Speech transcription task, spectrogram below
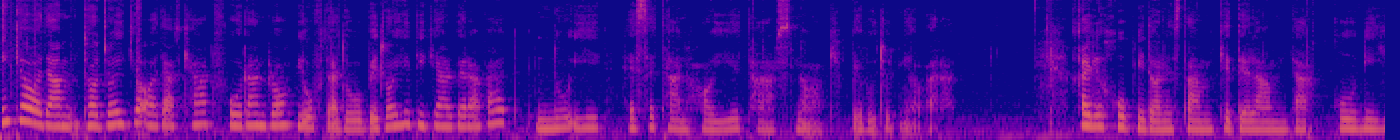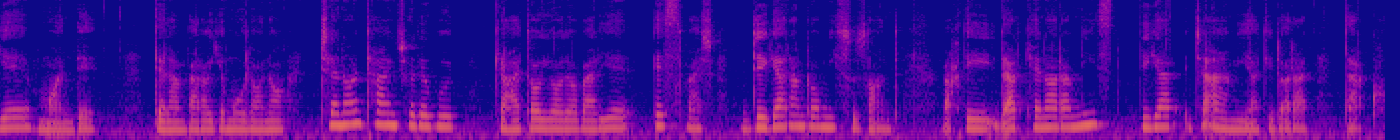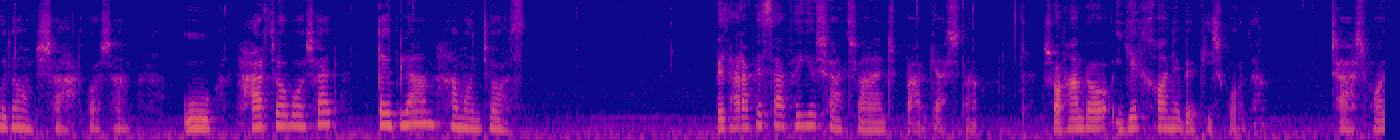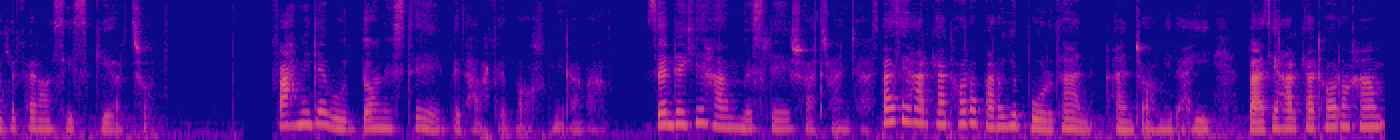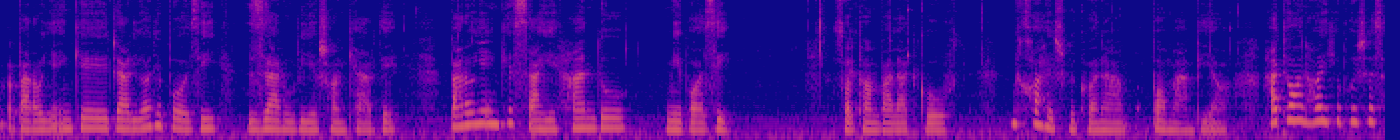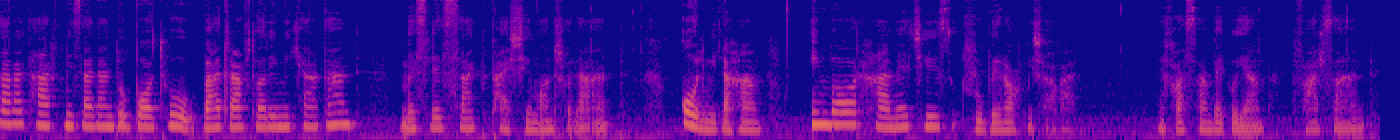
اینکه آدم تا جایی که عادت کرد فورا راه بیفتد و به جای دیگر برود نوعی حس تنهایی ترسناک به وجود می آورد. خیلی خوب می دانستم که دلم در قونیه مانده. دلم برای مولانا چنان تنگ شده بود که حتی یادآوری اسمش جگرم را می سوزاند. وقتی در کنارم نیست دیگر چه اهمیتی دارد؟ در کدام شهر باشم؟ او هر جا باشد قبلم همانجاست به طرف صفحه شطرنج برگشتم. شاهم را یک خانه به پیش بردم. چشمهای فرانسیس گرد شد. فهمیده بود دانسته به طرف باخت می روم. زندگی هم مثل شطرنج است. بعضی حرکت ها را برای بردن انجام می دهی بعضی حرکت ها را هم برای اینکه جریان بازی ضروریشان کرده. برای اینکه صحیحند و میبازی. سلطان ولد گفت میخواهش می‌کنم با من بیا. حتی آنهایی که پشت سرت حرف می‌زدند و با تو بد رفتاری می‌کردند مثل سگ پشیمان شدهاند. قول می‌دهم این بار همه چیز رو به راه می شود می‌خواستم بگویم فرزند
